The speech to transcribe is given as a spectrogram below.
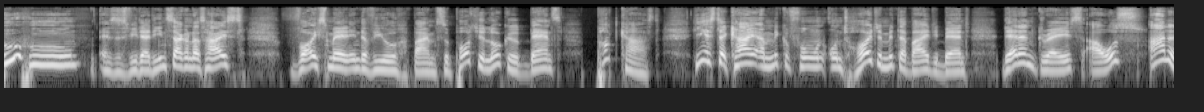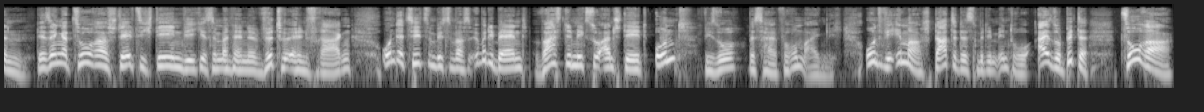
Huhu, es ist wieder Dienstag und das heißt Voicemail-Interview beim Support Your Local Bands Podcast. Hier ist der Kai am Mikrofon und heute mit dabei die Band Dead and Grace aus Ahlen. Der Sänger Zora stellt sich den, wie ich es immer nenne, virtuellen Fragen und erzählt so ein bisschen was über die Band, was demnächst so ansteht und wieso, weshalb, warum eigentlich. Und wie immer startet es mit dem Intro. Also bitte, Zora,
